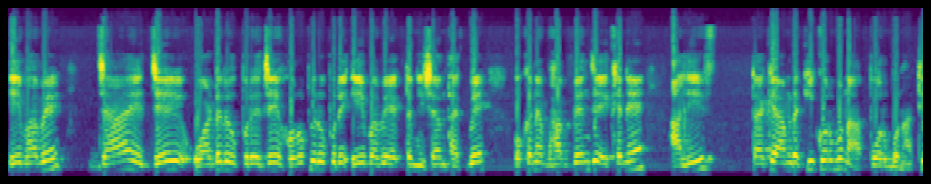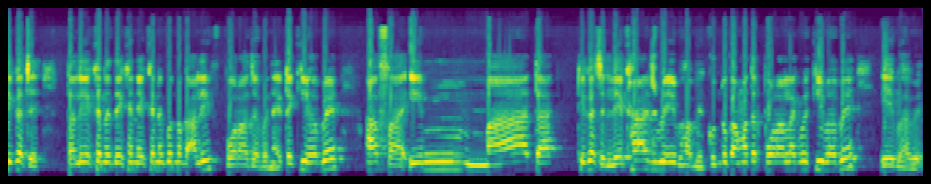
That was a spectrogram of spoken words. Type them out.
এইভাবে যায়, যে ওয়ার্ডের উপরে, যে হরফের উপরে এইভাবে একটা নিশান থাকবে, ওখানে ভাববেন যে এখানে আলিফ টাকে আমরা কি করব না পড়ব না, ঠিক আছে? তাহলে এখানে দেখেন, এখানে কোনো আলিফ পড়া যাবে না। এটা কি হবে? আফা ইম মাতা ঠিক আছে? লেখা আসবে এইভাবে। কিন্তু আমাদের পড়া লাগবে কীভাবে? এইভাবে।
